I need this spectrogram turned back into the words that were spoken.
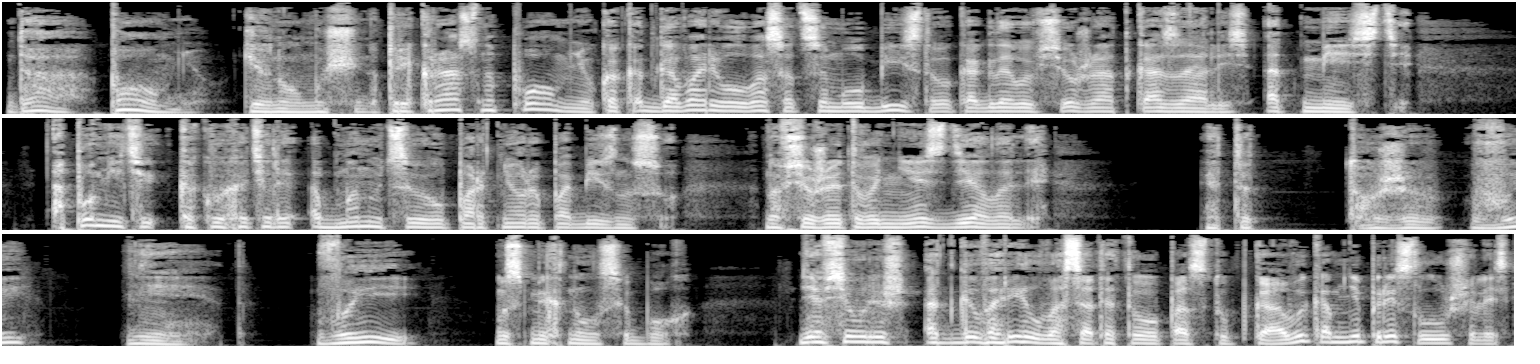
Да, помню, кивнул мужчина. Прекрасно помню, как отговаривал вас от самоубийства, когда вы все же отказались от мести. А помните, как вы хотели обмануть своего партнера по бизнесу, но все же этого не сделали? Это тоже вы? «Нет, вы...» — усмехнулся Бог. «Я всего лишь отговорил вас от этого поступка, а вы ко мне прислушались,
